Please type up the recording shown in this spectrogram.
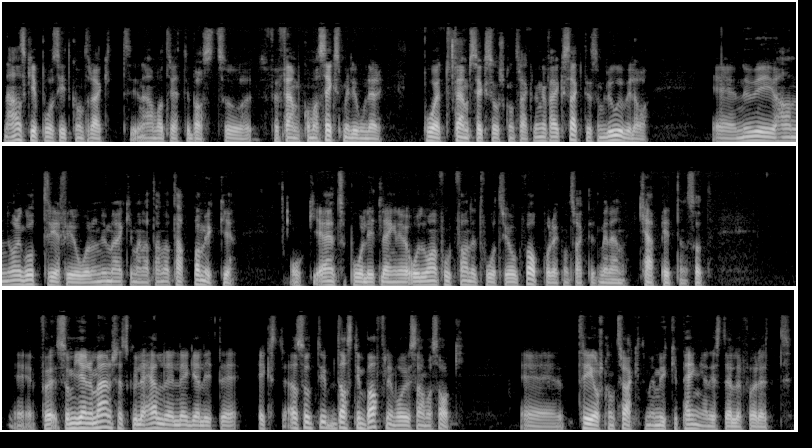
när han skrev på sitt kontrakt när han var 30 bast så för 5,6 miljoner på ett 5-6 års kontrakt. Ungefär exakt det som Louis vill ha. Eh, nu, är han, nu har det gått 3-4 år och nu märker man att han har tappat mycket. Och är inte så pålitlig längre och då har han fortfarande 2-3 år kvar på det kontraktet med den cap-hitten. Så att, eh, för, som general manager skulle jag hellre lägga lite extra. Alltså typ Dustin Bufflin var ju samma sak. Eh, tre års kontrakt med mycket pengar istället för ett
